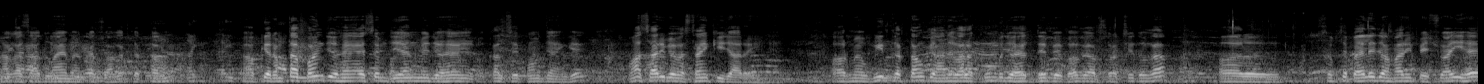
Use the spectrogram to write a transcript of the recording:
नागा साधु आए मैं उनका स्वागत करता हूँ। आपके रमता पंच जो है, एस में जो है, कल से पहुँच जाएँगे। वहाँ सारी व्यवस्थाएँ की जा रही हैं। और मैं उम्मीद करता हूँ कि आने वाला कुंभ जो है, दिव्य, भव्य और सुरक्षित होगा। और सबसे पहले जो हमारी पेशवाई है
